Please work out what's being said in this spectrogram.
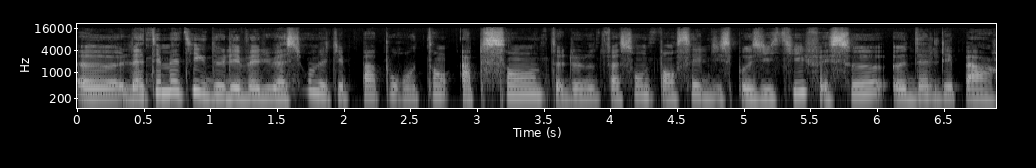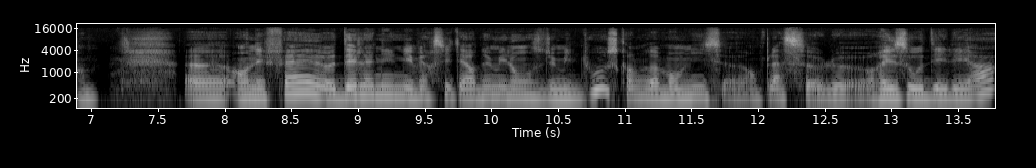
la thématique de l'évaluation n'était pas pour autant absente de notre façon de penser le dispositif, et ce, dès le départ. en effet, dès l'année universitaire 2011-2012, quand nous avons mis en place le réseau d'ELEA,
